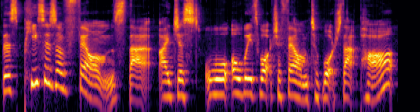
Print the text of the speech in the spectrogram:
there's pieces of films that I just will always watch a film to watch that part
